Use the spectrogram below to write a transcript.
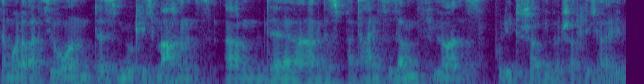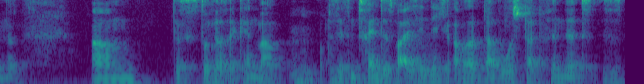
der Moderation, des Möglichmachens, ähm, der, des Parteienzusammenführens, politischer wie wirtschaftlicher Ebene. Das ist durchaus erkennbar. Mhm. Ob das jetzt ein Trend ist, weiß ich nicht, aber da, wo es stattfindet, ist es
